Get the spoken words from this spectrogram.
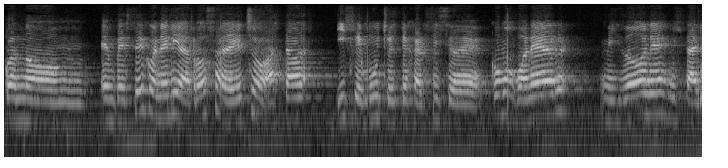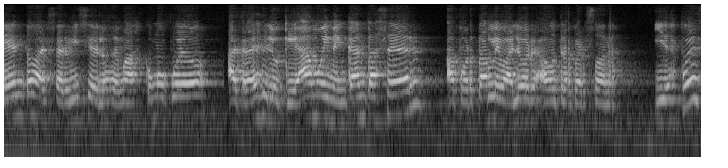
Cuando mm, empecé con Elia Rosa, de hecho, hasta hice mucho este ejercicio de cómo poner mis dones, mis talentos al servicio de los demás, cómo puedo, a través de lo que amo y me encanta hacer, aportarle valor a otra persona. Y después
